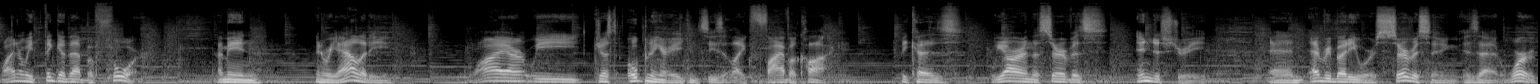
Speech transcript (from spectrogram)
Why didn't we think of that before? I mean, in reality, why aren't we just opening our agencies at like 5 o'clock? Because we are in the service industry, and everybody we're servicing is at work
